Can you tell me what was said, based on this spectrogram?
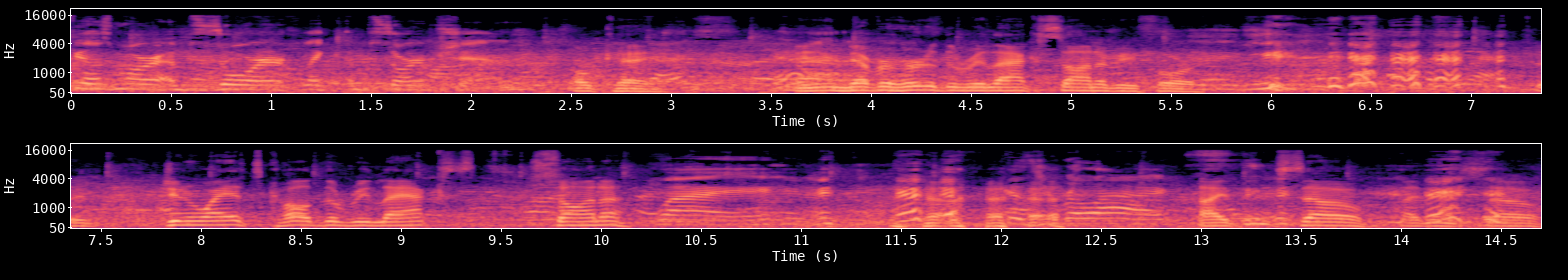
feels more absorb, like absorption. Okay. And you never heard of the Relax Sauna before? Yeah. do you know why it's called the Relax sauna? Why? Because you relax. I think so. I think so.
